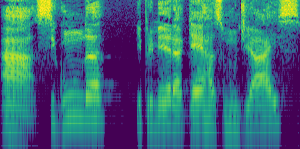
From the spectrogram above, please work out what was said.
a Segunda e Primeira Guerras Mundiais.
